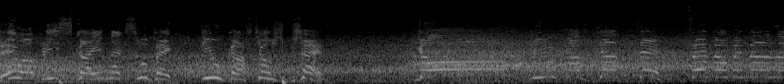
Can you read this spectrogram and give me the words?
Było blisko, jednak słupek. Piłka wciąż w grze. Gol! Piłka w siatce. Fenomenalna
